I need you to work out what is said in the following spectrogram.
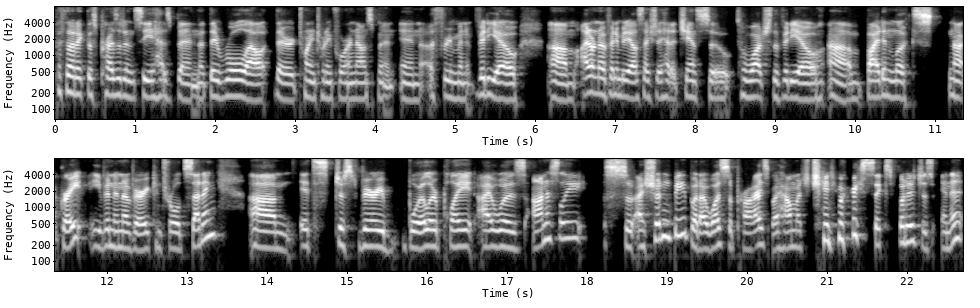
pathetic this presidency has been that they roll out their 2024 announcement in a three minute video. Um, i don't know if anybody else actually had a chance to to watch the video. Um, biden looks not great, even in a very controlled setting. Um, it's just very boilerplate. I was honestly so I shouldn't be, but I was surprised by how much January 6 footage is in it.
